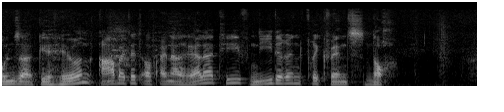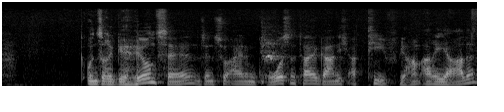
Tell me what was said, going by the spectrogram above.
unser Gehirn arbeitet auf einer relativ niederen Frequenz noch. Unsere Gehirnzellen sind zu einem großen Teil gar nicht aktiv. Wir haben Areale,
